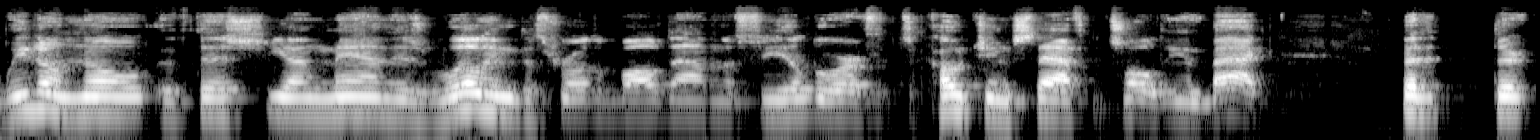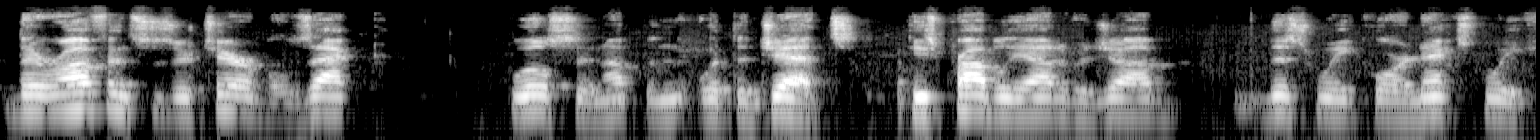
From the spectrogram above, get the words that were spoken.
We don't know if this young man is willing to throw the ball down the field or if it's a coaching staff that's holding him back. But their their offenses are terrible. Zach Wilson up in, with the Jets. He's probably out of a job this week or next week.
